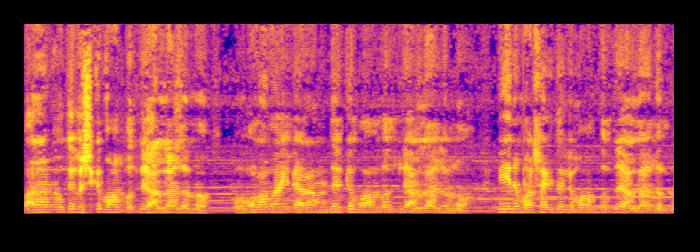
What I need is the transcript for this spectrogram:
পাড়ার প্রতিবেশীকে মহব্বত করি আল্লাহর জন্য। ওলামাই আমাদেরকে মহব্বত করি আল্লাহর জন্য। পীর মশাইদেরকে মহব্বত করি আল্লাহর জন্য।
